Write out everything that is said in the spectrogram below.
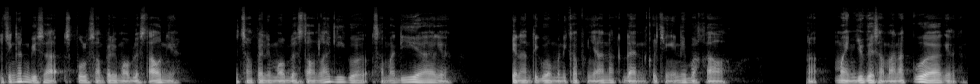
Kucing kan bisa 10 sampai 15 tahun ya. Sampai 15 tahun lagi gue sama dia gitu. Mungkin nanti gue menikah punya anak dan kucing ini bakal uh, main juga sama anak gue gitu kan.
